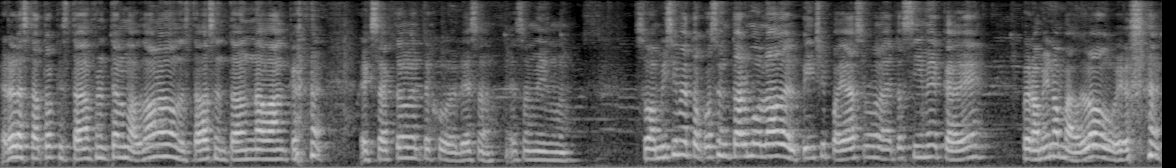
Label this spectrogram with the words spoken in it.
Era la estatua que estaba enfrente al McDonald's donde estaba sentado en una banca. Exactamente, joder, esa, esa misma. So, a mí sí me tocó sentarme al lado del pinche payaso, la neta sí me cagué, pero a mí no me habló, güey, o sea,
